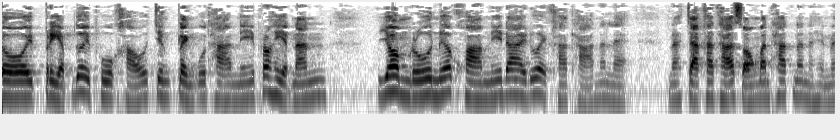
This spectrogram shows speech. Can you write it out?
โดยเปรียบด้วยภูเขาจึงเปล่งอุทานนี้ เพราะเหตุนั้น ย่อมรู้เนื้อความนี้ได้ด้วยคาถานั่นแหละนะจากคาถาสองบรรทัดนั่นนะเห็นไหม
